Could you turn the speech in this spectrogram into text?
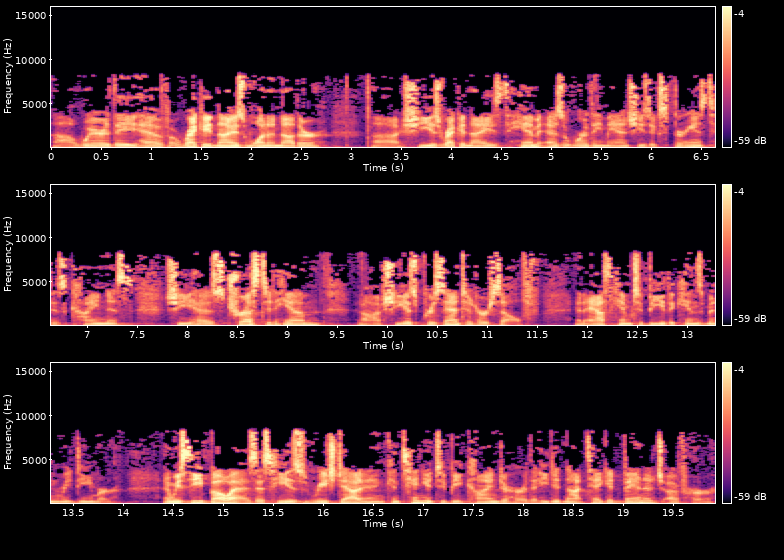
uh, where they have recognized one another. Uh, she has recognized him as a worthy man. She's experienced his kindness. She has trusted him. Uh, she has presented herself and ask him to be the kinsman redeemer. And we see Boaz as he has reached out and continued to be kind to her, that he did not take advantage of her,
